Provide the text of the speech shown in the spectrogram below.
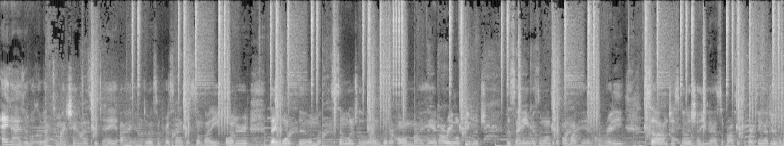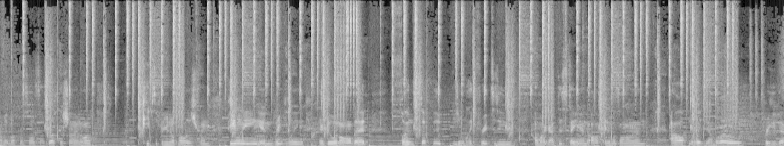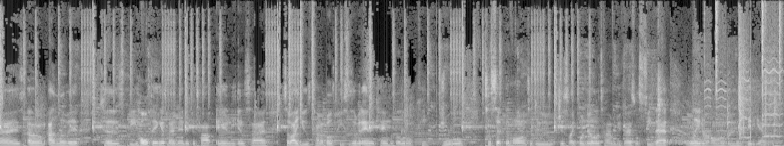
Hey guys and welcome back to my channel. Today I am doing some press-ons that somebody ordered. They want them similar to the ones that are on my hand already, well pretty much the same as the ones that are on my hand already. So I'm just going to show you guys the process. The first thing I do when I make my press-ons, I buff the shine off. Keeps the fingernail polish from peeling and wrinkling and doing all that fun stuff that we don't like for it to do. Um, I got this stand off Amazon. I'll put a link down below for you guys. Um, I love it because the whole thing is magnetic, at the top and the inside. So I used kind of both pieces of it and it came with a little pink jewel to set them on to do just like one nail at a time. And you guys will see that later on in the video.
